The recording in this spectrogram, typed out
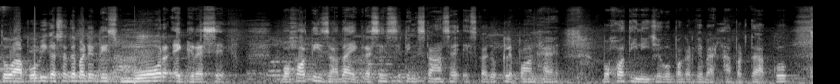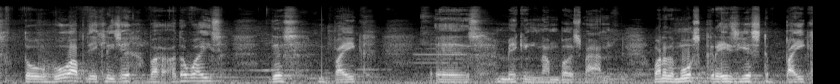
तो आप वो भी कर सकते हैं but it is more aggressive बहुत ही ज़्यादा एग्रेसिव सिटिंग स्टांस है इसका, जो क्लिप ऑन है। बहुत ही नीचे को पकड़ के बैठना पड़ता है आपको। तो वो आप देख लीजिए। Otherwise this bike is making numbers man. One of the most craziest bike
